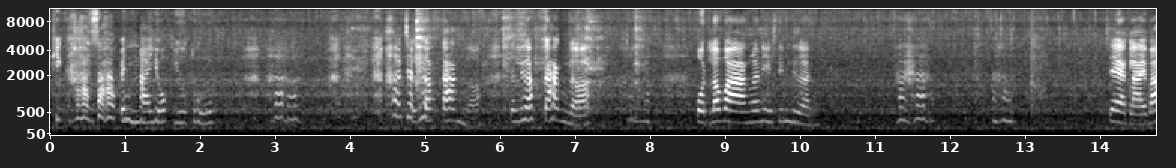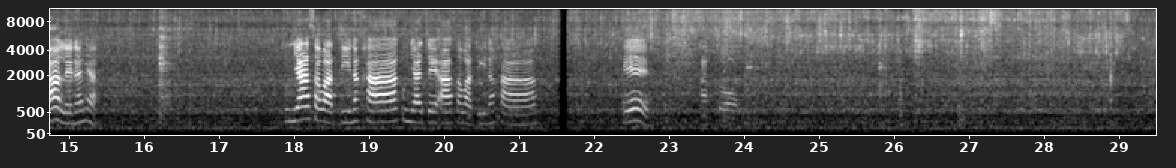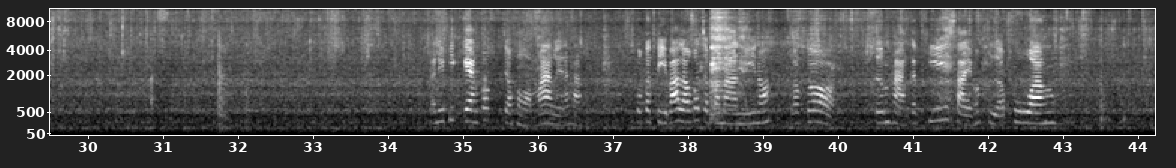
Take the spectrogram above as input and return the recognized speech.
พิคาซาเป็นนายก YouTube จะเลือกตั้งเหรอ จะเลือกตั้งเหรอปลดระวางแล้วนี่สิ้นเดือน แจกหลายบ้านเลยนะเนี่ย คุณย่าสวัสดีนะคะ คุณยายเจอาสวัสดีนะคะเฮ้พักก่อนอันนี้พริกแกงก็จะหอมมากเลยนะคะ ปกติบ้านเราก็จะประมาณนี้เนาะ แล้วก็เติมหางกะทิใส่มะเขือพวง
